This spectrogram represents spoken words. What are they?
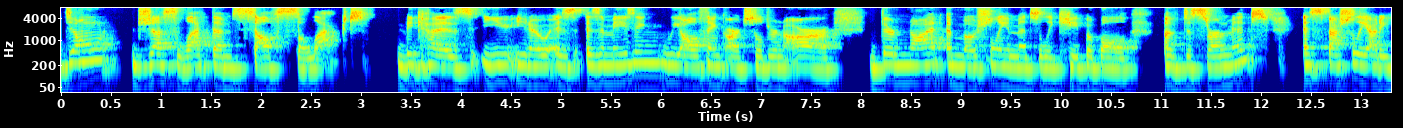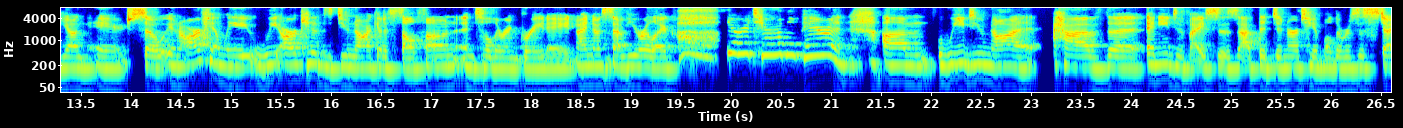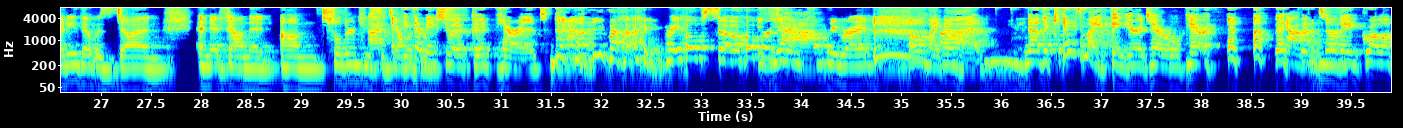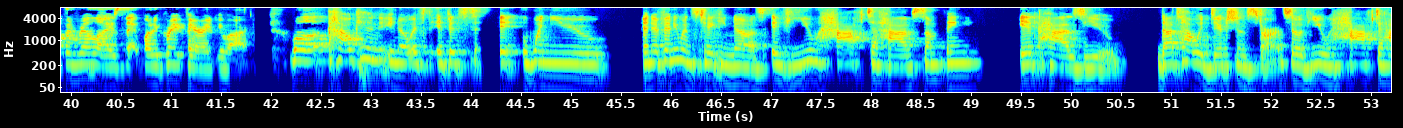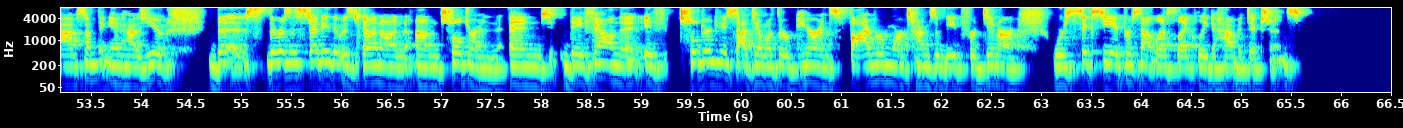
Don't just let them self-select because you you know as as amazing we all think our children are they're not emotionally and mentally capable of discernment especially at a young age. So in our family we our kids do not get a cell phone until they're in grade 8 i know some of you are like oh, you're a terrible parent. Um, we do not have the any devices at the dinner table. There was a study that was done and it found that um, children who sit I, down i think that their, makes you a good parent. Yeah, I, I hope so. Hope we're yeah. doing something right. Oh my god. um, now the kids might think you're a terrible parent yeah, until they grow up and realize that what a great parent you are well how can you know if if it's it, when you and if anyone's taking notes if you have to have something it has you that's how addiction starts. So if you have to have something, it has you. The, there was a study that was done on um, children, and they found that if children who sat down with their parents five or more times a week for dinner were 68% less likely to have addictions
